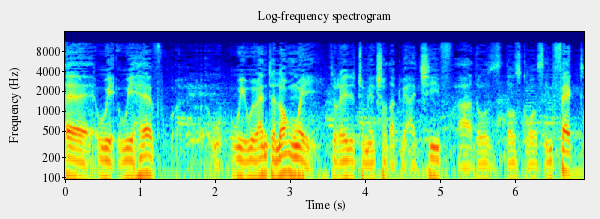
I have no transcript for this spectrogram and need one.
uh, we, we have, we, we went a long way to ready to make sure that we achieve uh, those, those goals. In fact,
